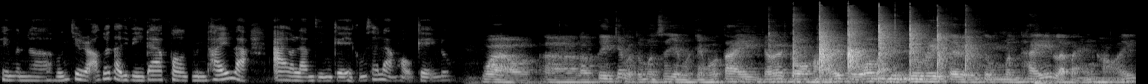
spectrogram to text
Thì mình ờ, vẫn chưa rõ cái tại vì đa phần mình thấy là ai mà làm tiền kỳ thì cũng sẽ làm hậu kỳ luôn. Wow, à, đầu tiên chắc là tụi mình sẽ dành một tràng vỗ tay cho cái câu hỏi của bạn Yuri tại vì tụi mình thấy là bạn hỏi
